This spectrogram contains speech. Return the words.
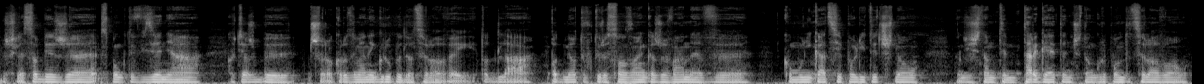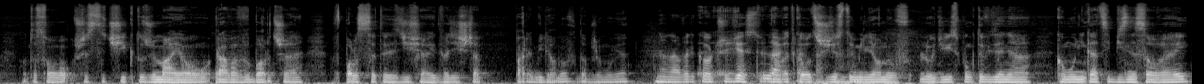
Myślę sobie, że z punktu widzenia chociażby szeroko rozumianej grupy docelowej, to dla podmiotów, które są zaangażowane w komunikację polityczną, no gdzieś tam tym targetem czy tą grupą docelową, no to są wszyscy ci, którzy mają prawa wyborcze. W Polsce to jest dzisiaj 20 parę milionów, dobrze mówię? No nawet około 30. E, nawet tak, około tak, 30 tak. milionów ludzi. Z punktu widzenia komunikacji biznesowej,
